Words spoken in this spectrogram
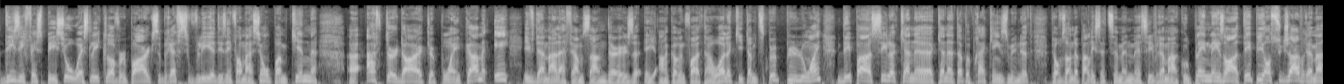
des effets spéciaux au Wesley Clover Parks. Bref, si vous voulez euh, des informations au pumpkin euh, afterdark.com et évidemment la ferme Sanders et encore une fois Ottawa là, qui est un petit peu plus loin, dépassé là, Can- Canada à peu près à 15 minutes. Puis on vous en a parlé cette semaine, mais c'est vraiment cool. Plein de maisons hantées, puis on suggère vraiment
